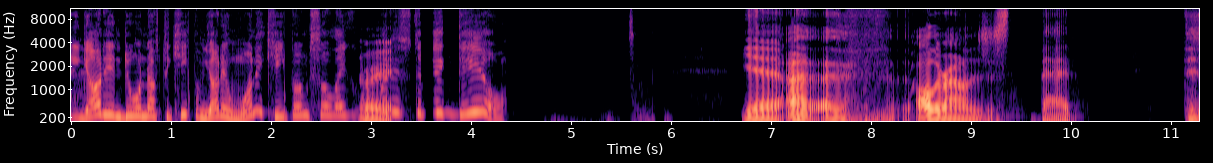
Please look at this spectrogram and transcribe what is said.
y'all didn't do enough to keep him. Y'all didn't want to keep him. So like, Right. what is the big deal? Yeah, I, I all around is just bad. They're,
